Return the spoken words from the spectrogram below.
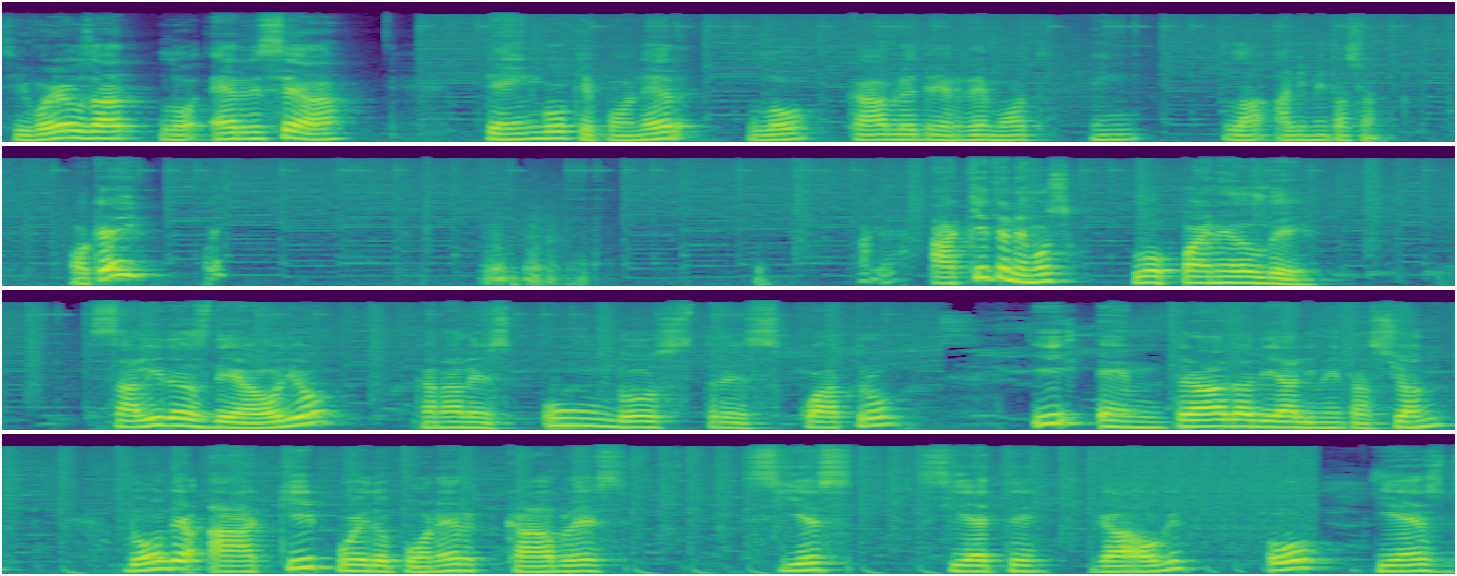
si voy a usar lo RCA, tengo que poner lo cable de remote en la alimentación. ¿Ok? Aquí tenemos lo panel de salidas de audio, canales 1, 2, 3, 4 y entrada de alimentación donde aquí puedo poner cables si es 7 GAUG o 10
